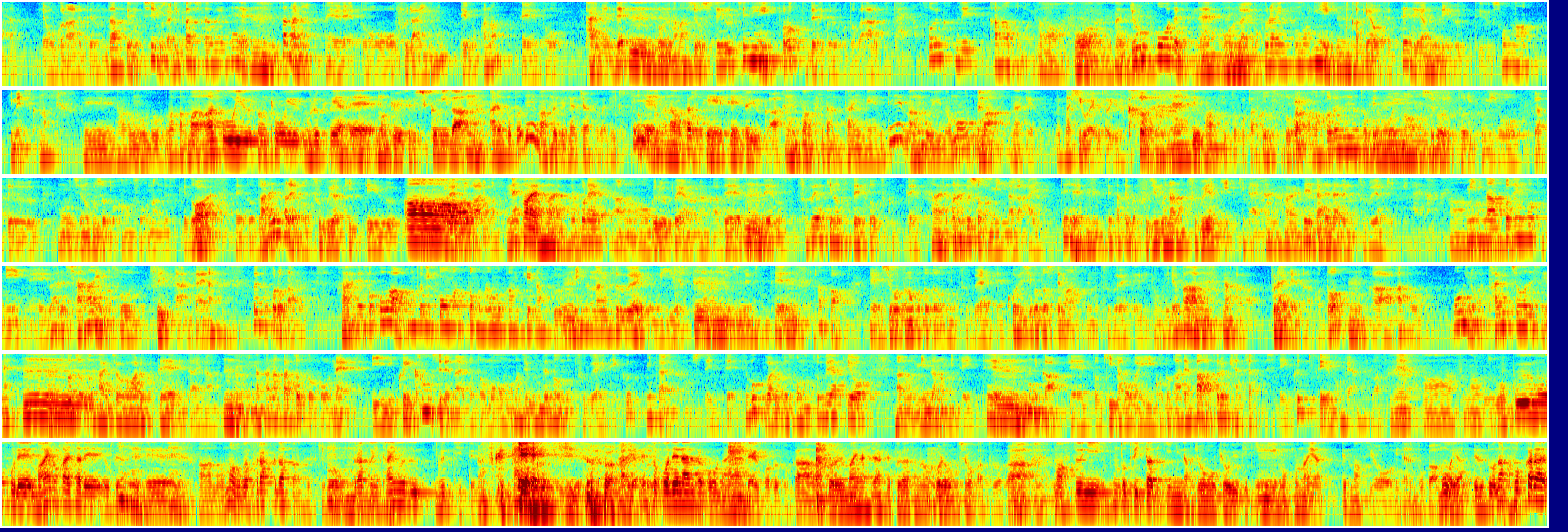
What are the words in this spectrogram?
や行われてるんだっていうのをチームが理解した上で、うん。さらに、えー、とオフラインっていうのかな、えー、と対面でうんそういう話をしているうちにポロッと出てくることがあるみたいなそういう感じかなと思います。そうなんですね。両方ですねうん。オンライン、オフラインともにうん掛け合わせてやっているっていう、そんなイメージかなへえなるほど、だからまああそういうその共有グループウェアで、まあ、うん共有する仕組みがうん。あることで、まあ、そういったキャッチアップができて、まあなおかつ訂正というか、うん。まあ普段の対面で、まあ、うん。そういうのも、まあなんか、まあ、拾えるというか、そうですね。っていう感じってことなんそうそう。あそれでいうと結構今面白い取り組みをやってるもううちの部署とかもそうなんですけど、はい。えー、と誰々のつぶやきっていうあのスレッドがありますね、はいはいはい。でこれあのグループエアの中で特定のつぶやきのスペースを作って、はいはい。そこに部署のみんなが入って、ん。で例えば藤村のつぶやきみたいな、はいはいで誰々のつぶやきみたいな。みんな個人ごとに、えーいわゆる社内のそうツイッターみたいなそういうところがあるんです、はい。でそこは本当にフォーマットも何も関係なく、うん。みんな何つぶやいてもいいよっていう話をしてるので、うんなんか、えー仕事のことどんどんつぶやいてこういう仕事してますっていうのをつぶやいてる人もいれば、なんかプライベートなこととか、あと多いのが体調ですね、うん。今日ちょっと体調が悪くてみたいな、うん。うんなかなかちょっとこうね言いにくいかもしれないことも、まあ、自分でどんどんつぶやいていくみたいなのをしていて。で僕割とそのつぶやきをあのみんなの見ていて、うん。何か、えー、と聞いた方がいいことがあればそれをキャッチアップしていくっていうのをやってね。ああそうなるほど。僕もそれ前の会社でよくやってて、あのまあ、僕は Slack だったんですけど、 Slack に times グッチっていうのを作って、でそこでなんかこう悩んでることとか、まあ、そういうマイナスじゃなくてプラスのうんこれ面白かったとか、うんまあ、普通に本当ツイッター的になんか情報共有的に、うんもうこんなんやってますよみたいなのとかもうやってるとなんかそこから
